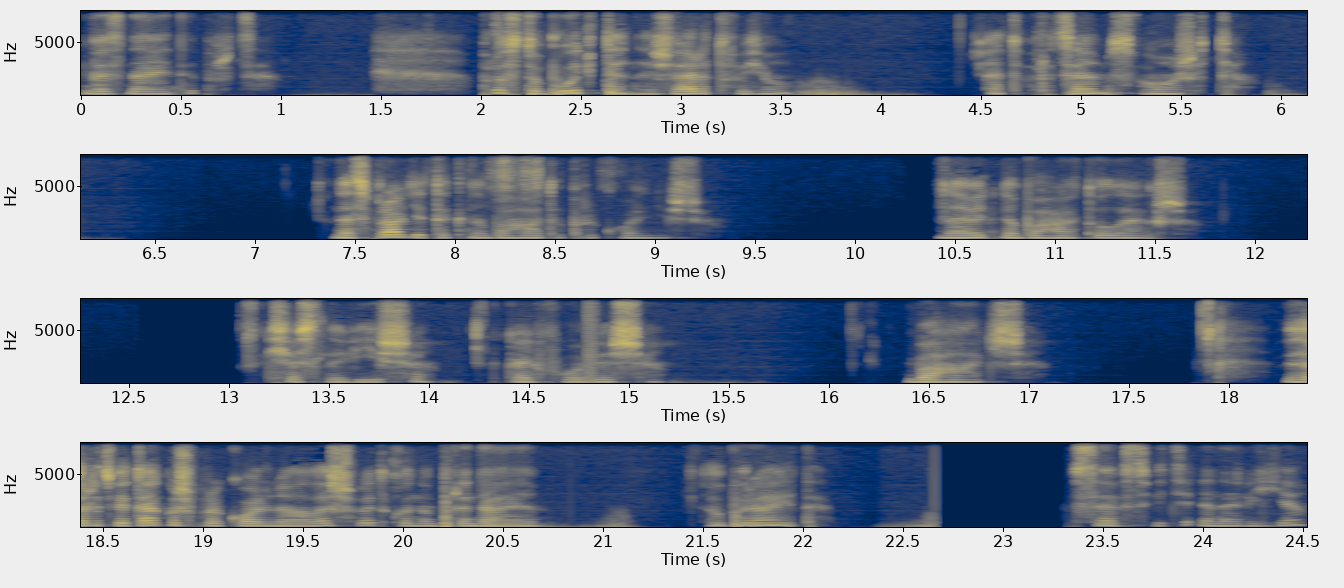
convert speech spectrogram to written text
ви знаєте про це. Просто будьте не жертвою, а творцем свого життя. Насправді так набагато прикольніше, навіть набагато легше, щасливіше, кайфовіше, багатше. В жертві також прикольно, але швидко набридає. Обирайте. Все в світі енергія.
